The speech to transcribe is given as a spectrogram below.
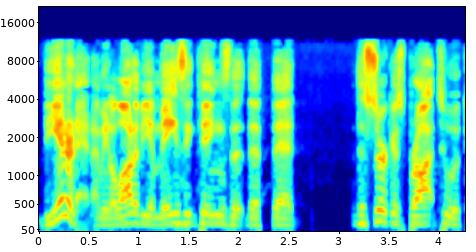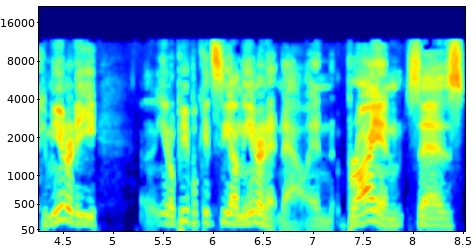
the internet. I mean, a lot of the amazing things that, that, that the circus brought to a community, uh, you know, people can see on the internet now. And Brian says,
